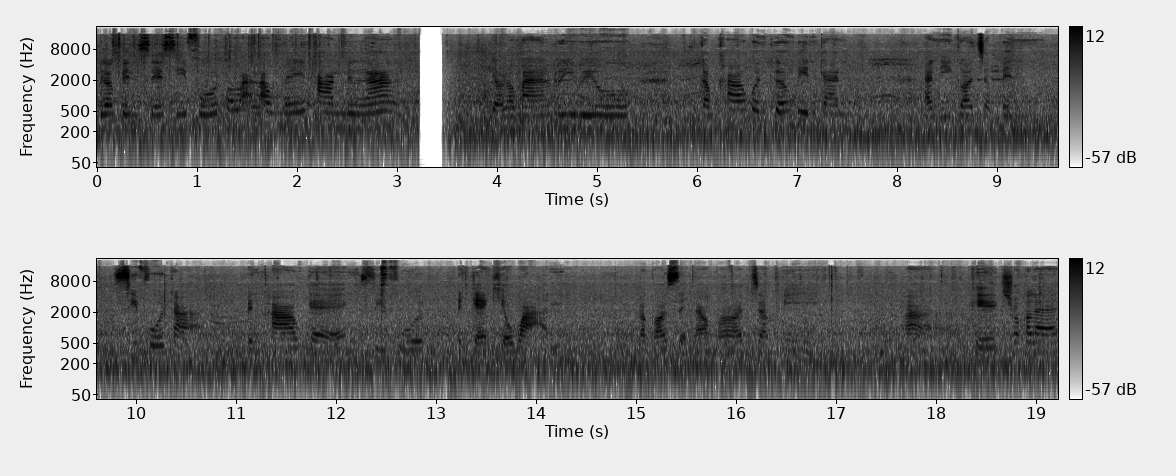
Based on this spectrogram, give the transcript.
เลือกเป็นเซตซีฟู้ดเพราะว่าเราไม่ทานเนื้อ เดี๋ยวเรามารีวิวกับข้าวบนเครื่องบินกัน อันนี้ก็จะเป็นซีฟู้ดค่ะ เป็นข้าวแกงซีฟู้ด เป็นแกงเขียวหวาน แล้วก็เสร็จแล้วก็จะมีอ่าเค้กช็อกโกแลต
